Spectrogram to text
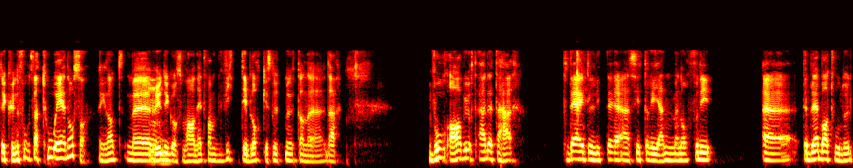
det kunne fort vært 2-1 også, med mm. Rydiger som har en helt vanvittig blokk i sluttminuttene der. Hvor avgjort er dette her? For Det er egentlig litt det jeg sitter igjen med nå. fordi Eh, det ble bare 2-0,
